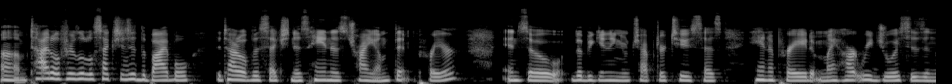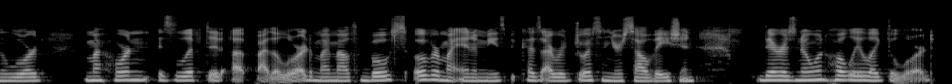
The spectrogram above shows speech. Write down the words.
um, title for little sections in the Bible. The title of this section is Hannah's triumphant prayer, and so the beginning of chapter two says, "Hannah prayed, My heart rejoices in the Lord." My horn is lifted up by the Lord. My mouth boasts over my enemies because I rejoice in your salvation. There is no one holy like the Lord.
